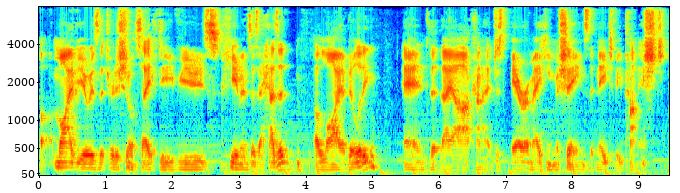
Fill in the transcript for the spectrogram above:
uh, my view is that traditional safety views humans as a hazard, a liability, and that they are kind of just error making machines that need to be punished.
